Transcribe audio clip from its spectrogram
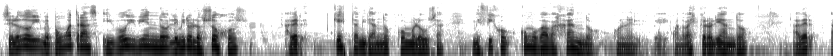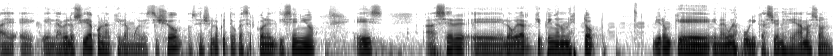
se lo doy, me pongo atrás y voy viendo, le miro los ojos, a ver qué está mirando, cómo lo usa, me fijo cómo va bajando con el, eh, cuando va scrolleando, a ver eh, eh, la velocidad con la que la mueve. Si yo, o sea, yo lo que tengo que hacer con el diseño es hacer, eh, lograr que tengan un stop. Vieron que en algunas publicaciones de Amazon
